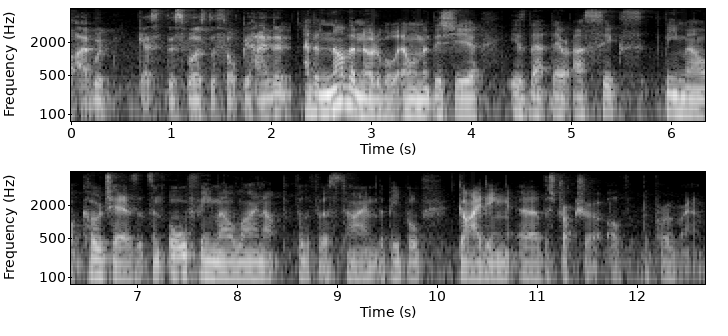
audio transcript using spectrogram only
I would guess this was the thought behind it. And another notable element this year is that there are six female co chairs. It's an all female lineup for the first time, the people guiding uh, the structure of the program.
